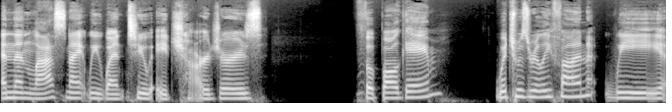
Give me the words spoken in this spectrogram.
And then last night we went to a Chargers football game, which was really fun. We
